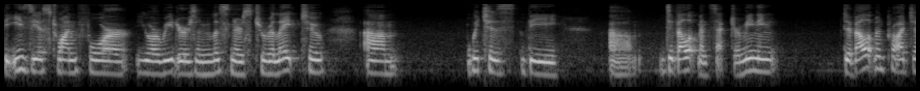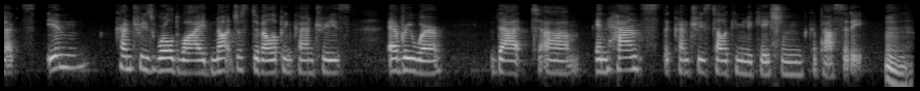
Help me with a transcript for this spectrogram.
the easiest one for your readers and listeners to relate to, um, which is the um, development sector, meaning development projects in countries worldwide, not just developing countries, everywhere that um, enhance the country's telecommunication capacity. Mm.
